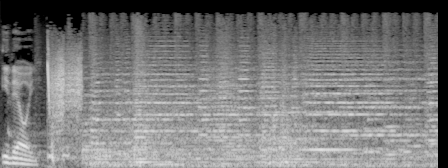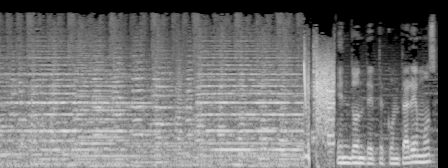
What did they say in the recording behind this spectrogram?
de hoy. en donde te contaremos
